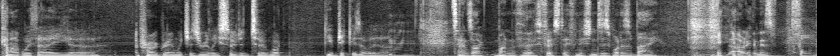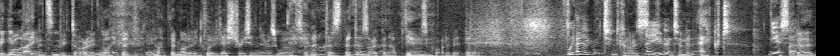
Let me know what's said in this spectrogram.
come up with a, uh, a program which is really suited to what the objectives of it are. Mm. Sounds like one of the first definitions is what is a bay. I reckon there's four big Well, I think- in Victoria. Well, I think they, I think they might have included estuaries in there as well, so that right. does that does open up Ah, yeah, things yeah. quite a bit. Yeah. Hey, you mentioned. Can I just? No, you you mentioned an act. Yes, You I, said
